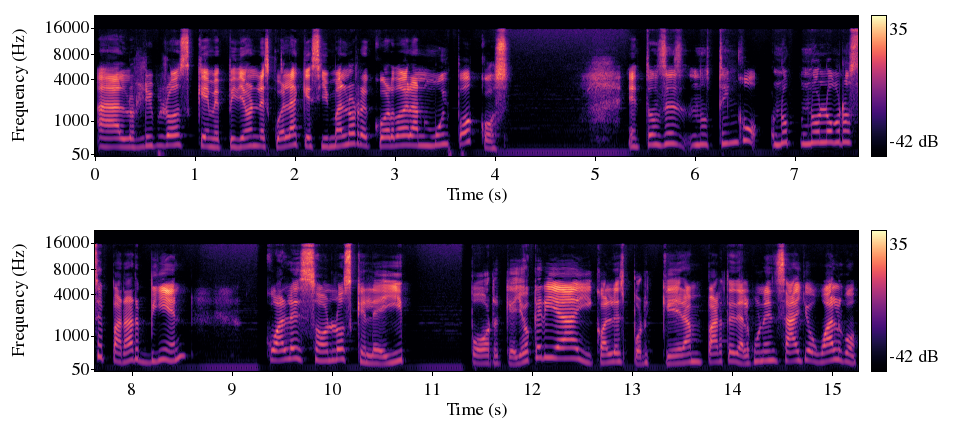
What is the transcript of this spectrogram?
a los libros que me pidieron en la escuela, que si mal no recuerdo eran muy pocos. Entonces no tengo, no, no logro separar bien cuáles son los que leí porque yo quería y cuáles porque eran parte de algún ensayo o algo.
